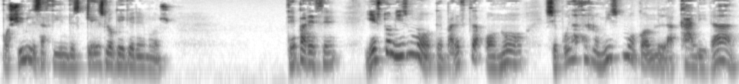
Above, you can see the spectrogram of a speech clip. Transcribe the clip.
posibles accidentes, que es lo que queremos. ¿Te parece? Y esto mismo, te parezca o no, se puede hacer lo mismo con la calidad.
